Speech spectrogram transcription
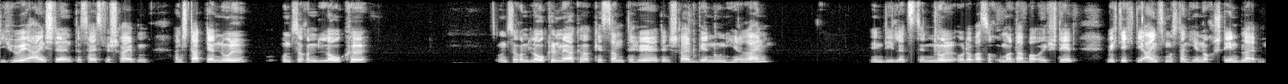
die Höhe einstellen. Das heißt, wir schreiben anstatt der 0 unseren Local unseren Local Marker gesamte Höhe, den schreiben wir nun hier rein. In die letzte 0 oder was auch immer da bei euch steht. Wichtig, die 1 muss dann hier noch stehen bleiben.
